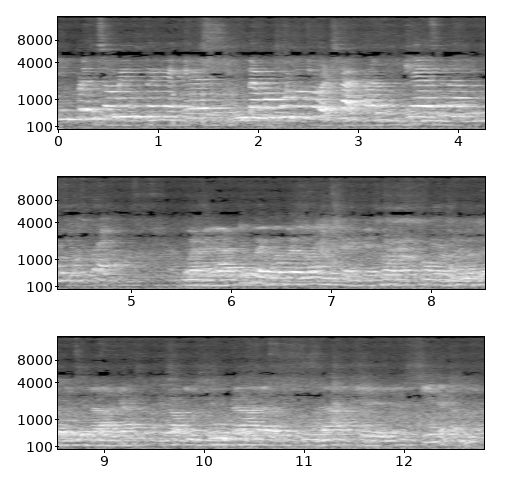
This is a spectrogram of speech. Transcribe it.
Y precisamente es un tema muy controversial. Para ¿qué es el arte? Empecemos por ahí. Bueno, el arte podemos verlo en diferentes obras, como por ejemplo la la pintura, la escultura, eh, el cine también.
